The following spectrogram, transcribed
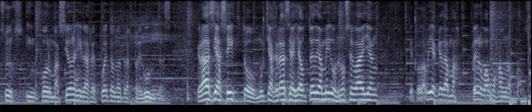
sus informaciones y las respuestas a nuestras preguntas. Gracias, Sisto. Muchas gracias. Y a ustedes, amigos, no se vayan, que todavía queda más, pero vamos a una pausa.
